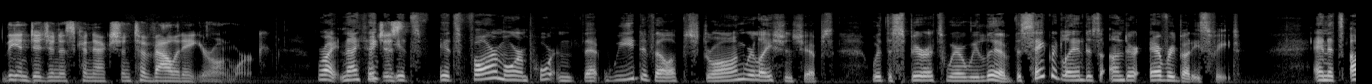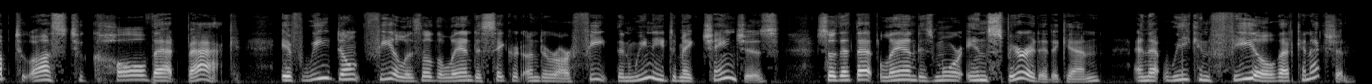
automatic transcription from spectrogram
the indigenous connection to validate your own work Right, and I think is, it's it's far more important that we develop strong relationships with the spirits where we live. The sacred land is under everybody's feet. And it's up to us to call that back. If we don't feel as though the land is sacred under our feet, then we need to make changes so that that land is more inspirited again and that we can feel that connection.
